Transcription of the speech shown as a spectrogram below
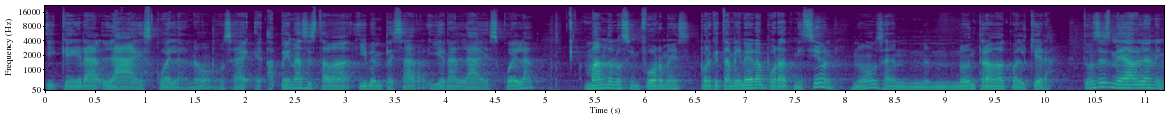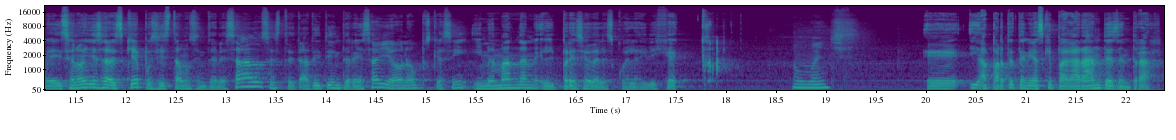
y que era la escuela, ¿no? O sea, apenas estaba, iba a empezar y era la escuela. Mando los informes, porque también era por admisión, ¿no? O sea, no entraba cualquiera. Entonces me hablan y me dicen, oye, ¿sabes qué? Pues sí estamos interesados, este, ¿a ti te interesa? Y yo, no, pues que sí. Y me mandan el precio de la escuela. Y dije, No manches. eh, y aparte tenías que pagar antes de entrar.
